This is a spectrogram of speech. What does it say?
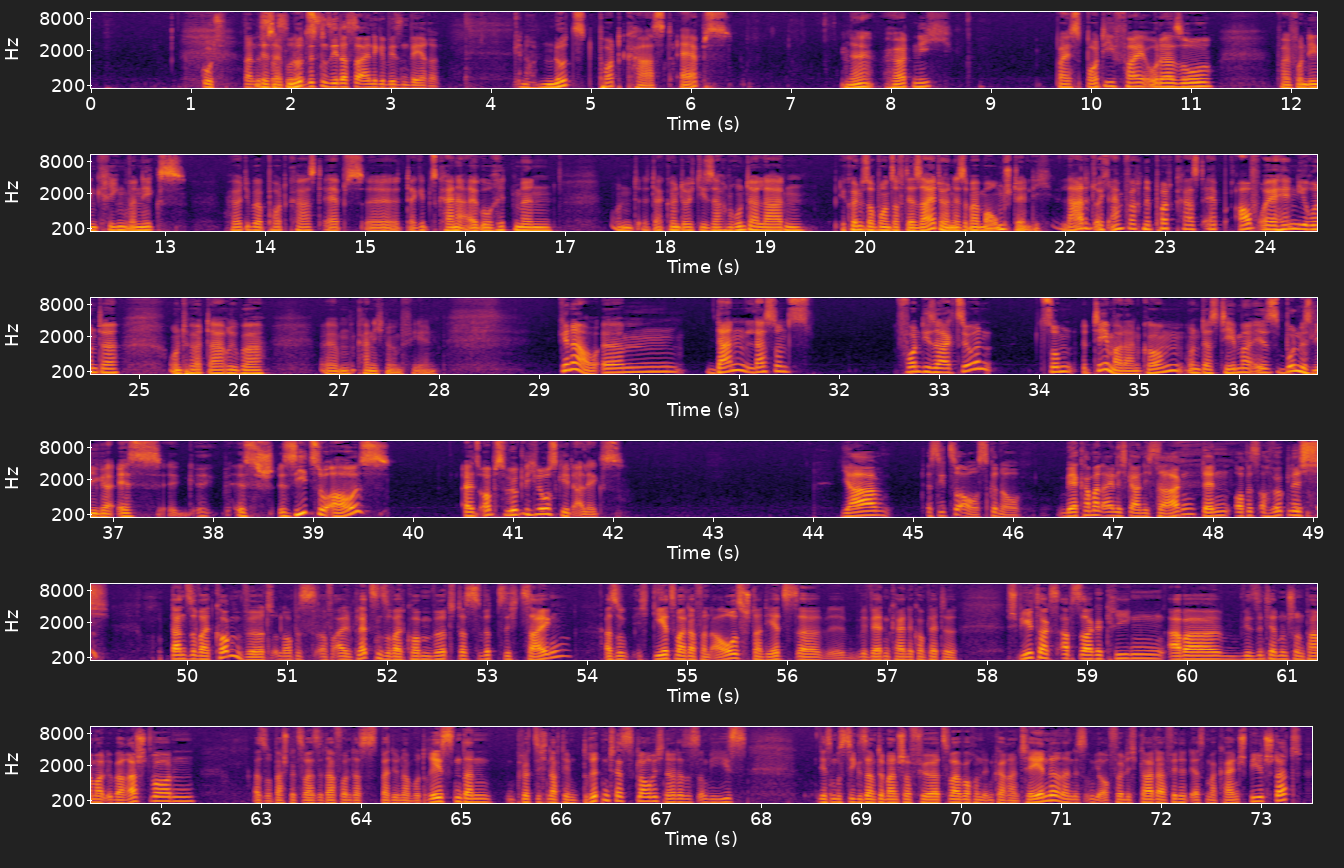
Gut, dann ist Deshalb das so. Nutzt- wissen Sie, dass da eine gewesen wäre. Genau, nutzt Podcast-Apps. Ne, hört nicht bei Spotify oder so, weil von denen kriegen wir nix. Hört über Podcast-Apps, äh, da gibt's keine Algorithmen und äh, da könnt ihr euch die Sachen runterladen. Ihr könnt es auch bei uns auf der Seite hören, das ist aber mal umständlich. Ladet euch einfach eine Podcast-App auf euer Handy runter und hört darüber. Ähm, kann ich nur empfehlen. Genau, ähm, dann lasst uns von dieser Aktion zum Thema dann kommen und das Thema ist Bundesliga. Es, äh, es, es sieht so aus, als ob es wirklich losgeht, Alex. Ja, es sieht so aus, genau. Mehr kann man eigentlich gar nicht sagen, denn ob es auch wirklich dann so weit kommen wird und ob es auf allen Plätzen so weit kommen wird, das wird sich zeigen. Also ich gehe jetzt mal davon aus, stand jetzt, äh, wir werden keine komplette Spieltagsabsage kriegen, aber wir sind ja nun schon ein paar Mal überrascht worden. Also beispielsweise davon, dass bei Dynamo Dresden dann plötzlich nach dem dritten Test, glaube ich, ne, dass es irgendwie hieß, jetzt muss die gesamte Mannschaft für zwei Wochen in Quarantäne. Dann ist irgendwie auch völlig klar, da findet erstmal kein Spiel statt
